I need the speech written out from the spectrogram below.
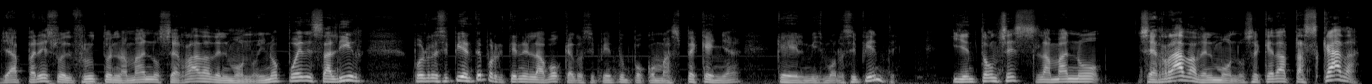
ya preso el fruto en la mano cerrada del mono y no puede salir por el recipiente porque tiene la boca el recipiente un poco más pequeña que el mismo recipiente. Y entonces la mano cerrada del mono se queda atascada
